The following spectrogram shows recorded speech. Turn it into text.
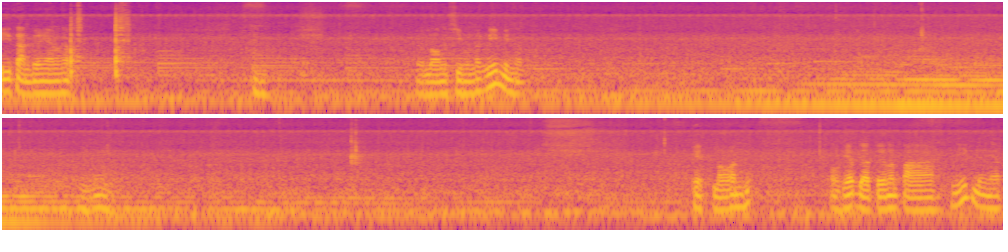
สีสันเป็นไงบ้างครับ เดี๋ยวลองชิมสักนิดหนึ่งครับเผ็ดร้อน โอเคครับ เดี๋ยวเติมน้ำปลานิดนึงครับ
